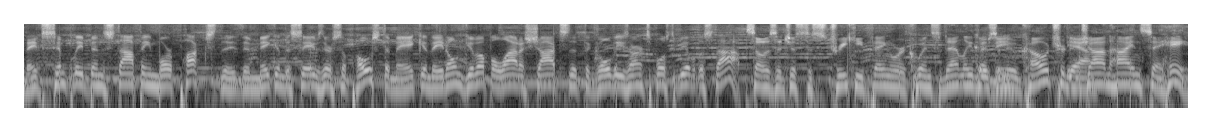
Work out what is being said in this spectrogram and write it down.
They've simply been stopping more pucks. They, are making the saves they're supposed to make, and they don't give up a lot of shots that the goalies aren't supposed to be able to stop. So is it just a streaky thing where coincidentally Could there's be. a new coach, or did Yeah. John Hynes say, "Hey,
